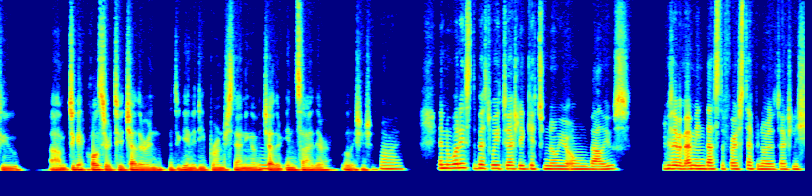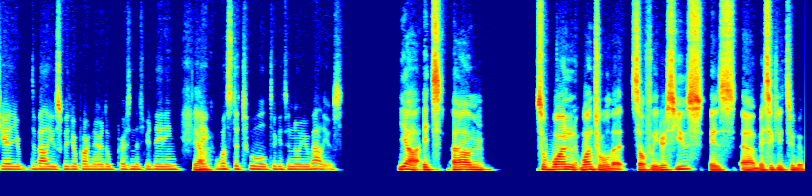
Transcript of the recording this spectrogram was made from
to um, to get closer to each other and, and to gain a deeper understanding of each Mm. other inside their relationship. All right. And what is the best way to actually get to know your own values? because I, I mean that's the first step in order to actually share your, the values with your partner or the person that you're dating. Yeah. Like, what's the tool to get to know your values? Yeah, it's um, so one one tool that self leaders use is uh, basically to look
